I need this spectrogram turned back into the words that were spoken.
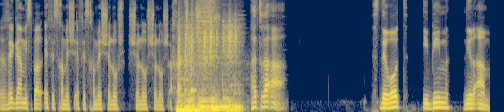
וגם מספר 0505333316. התראה שדרות, איבים, נרעם.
